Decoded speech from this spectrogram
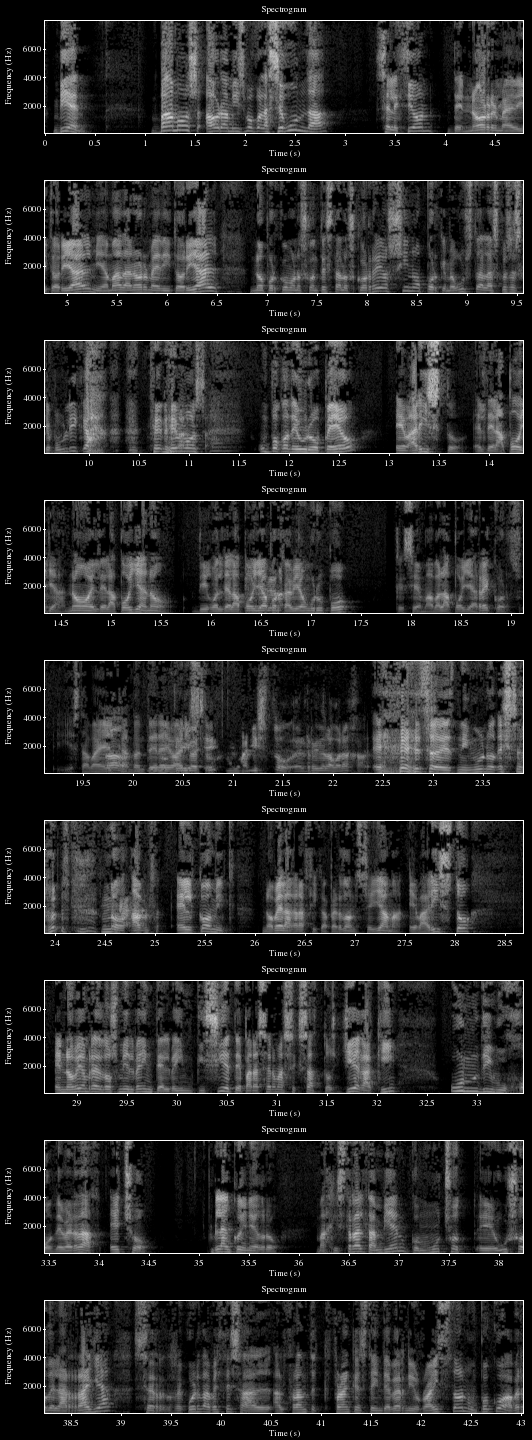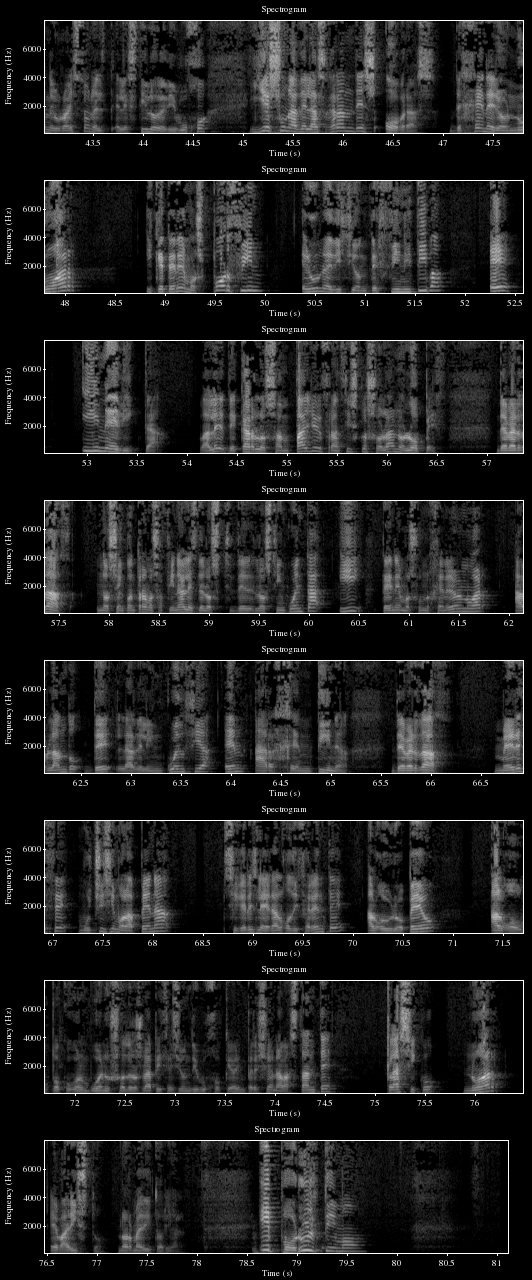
Bien, Vamos ahora mismo con la segunda selección de Norma Editorial, mi amada Norma Editorial, no por cómo nos contesta los correos, sino porque me gustan las cosas que publica. Tenemos un poco de europeo, Evaristo, el de la polla, no, el de la polla no, digo el de la polla porque había un grupo que se llamaba La Polla Records y estaba el Ah, cantante era Evaristo. Evaristo, el rey de la baraja. Eso es, ninguno de esos. No, el cómic, novela gráfica, perdón, se llama Evaristo. En noviembre de 2020, el 27 para ser más exactos, llega aquí un dibujo de verdad hecho blanco y negro. Magistral también, con mucho eh, uso de la raya. Se recuerda a veces al, al Frank- Frankenstein de Bernie Wrightson, un poco a Bernie Wrightson, el, el estilo de dibujo. Y es una de las grandes obras de género noir y que tenemos por fin en una edición definitiva e inédita, ¿vale? De Carlos Sampaio y Francisco Solano López. De verdad, nos encontramos a finales de los, de los 50 y tenemos un género noir hablando de la delincuencia en Argentina. De verdad, merece muchísimo la pena si queréis leer algo diferente, algo europeo, algo un poco con buen uso de los lápices y un dibujo que impresiona bastante, clásico, noir, Evaristo, norma editorial. Y por último,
